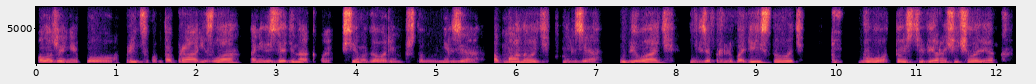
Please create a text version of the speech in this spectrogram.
положения по принципам добра и зла, они везде одинаковые. Все мы говорим, что нельзя обманывать, нельзя убивать, нельзя прелюбодействовать. Вот. То есть верующий человек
